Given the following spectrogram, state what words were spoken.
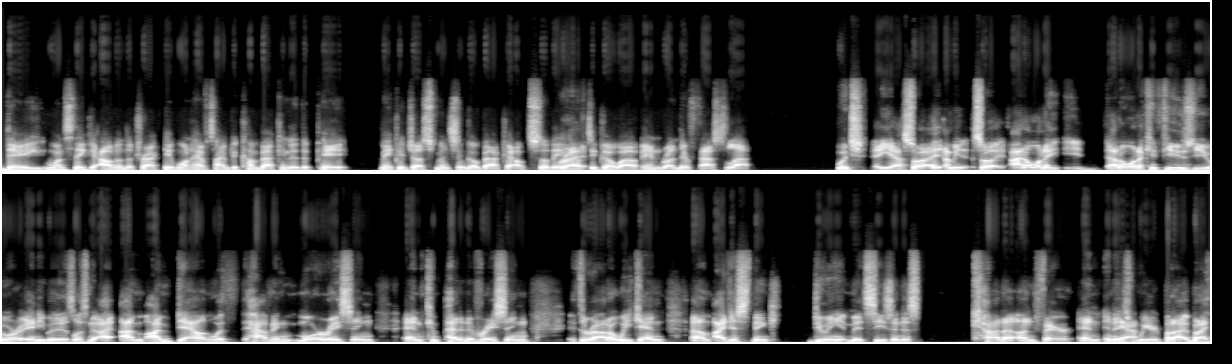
they once they get out on the track, they won't have time to come back into the pit make adjustments and go back out. So they right. have to go out and run their fast lap. Which yeah, so I, I mean, so I don't want to I don't want to confuse you or anybody that's listening. I, I'm I'm down with having more racing and competitive racing throughout a weekend. Um, I just think doing it mid season is kind of unfair and and it's yeah. weird. But I but I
